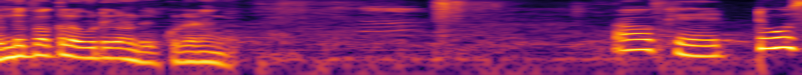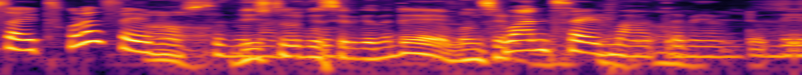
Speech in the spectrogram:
రెండు పక్కల ఒకటిగా ఉంటుంది కుట్టడానికి ఓకే టూ సైడ్స్ కూడా సేమ్ వస్తుంది డిజిటల్కి వచ్చేసరికి ఏంటంటే వన్ సైడ్ వన్ సైడ్ మాత్రమే ఉంటుంది.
